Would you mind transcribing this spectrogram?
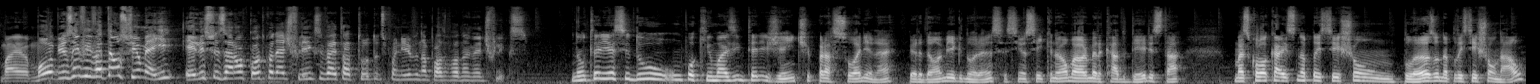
Ma- Mobius, enfim, vai ter uns filmes aí. Eles fizeram um acordo com a Netflix e vai estar tudo disponível na plataforma da Netflix. Não teria sido um pouquinho mais inteligente pra Sony, né? Perdão a minha ignorância, assim, eu sei que não é o maior mercado deles, tá? Mas colocar isso na PlayStation Plus ou na PlayStation Now?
